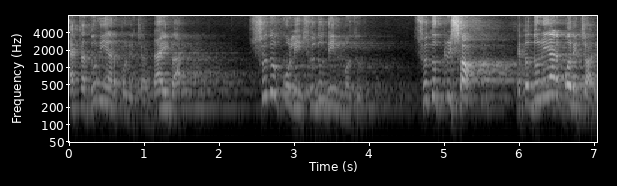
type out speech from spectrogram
একটা দুনিয়ার পরিচয়, ড্রাইভার, শুধু কুলি, শুধু দিন মজুর শুধু কৃষক, এ তো দুনিয়ার পরিচয়।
